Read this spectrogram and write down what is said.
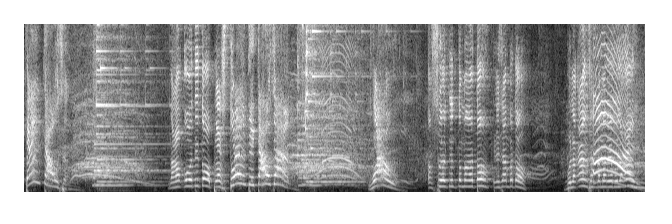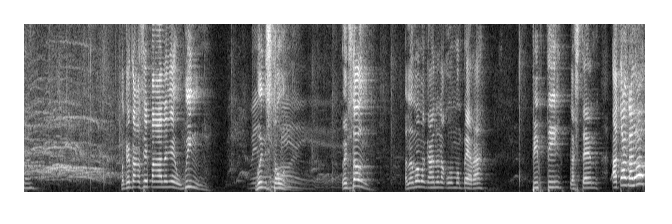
10,000. Nakakuha dito, plus 20,000. Wow! Ang swerte nito mga to. Pinasaan ba to? Bulacan, Santa Maria, Bulacan. Maganda kasi pangalan niya, Win. Winstone. Winstone, alam mo magkano nakuha mong pera? 50 plus 10. At total of?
